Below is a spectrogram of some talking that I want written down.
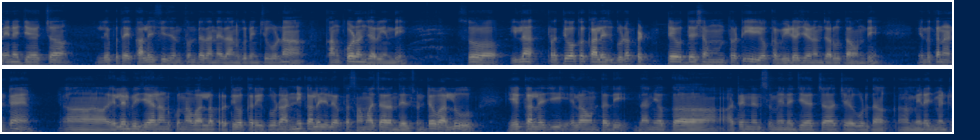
మేనేజ్ చేయొచ్చా లేకపోతే కాలేజ్ ఫీజు ఎంత ఉంటుంది అనే దాని గురించి కూడా కనుక్కోవడం జరిగింది. సో ఇలా ప్రతి ఒక్క కాలేజ్ కూడా పెట్టే ఉద్దేశంతో ఈ యొక్క వీడియో చేయడం జరుగుతూ ఉంది. ఎందుకనంటే ఎల్ఎల్బి చేయాలనుకున్న వాళ్ళ ప్రతి ఒక్కరికి కూడా అన్ని కాలేజీల యొక్క సమాచారం తెలుసుంటే వాళ్ళు ఏ కాలేజీ ఎలా ఉంటుంది దాని యొక్క అటెండెన్స్ మేనేజ్ చేయొచ్చా చేయకూడదా మేనేజ్మెంట్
